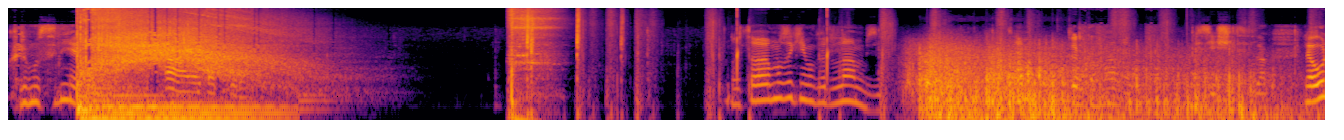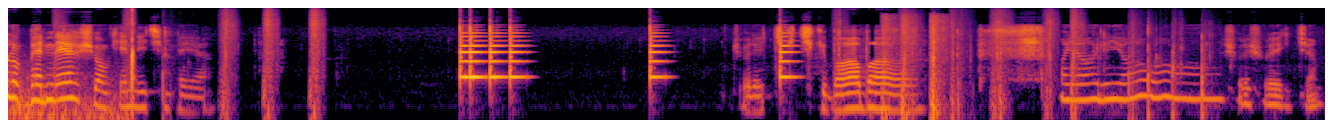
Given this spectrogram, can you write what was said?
kırmızı niye? Evet bak Yatağımızı kim kırdı lan bizim? Sen kırdın lan? Biz yeşiliz lan. La oğlum ben ne yaşıyorum kendi içimde ya. Şöyle çiki çiki baba. Hayali yava. Şöyle şuraya gideceğim.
